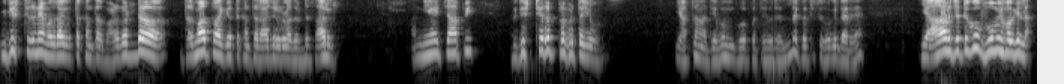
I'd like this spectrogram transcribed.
ಯುಧಿಷ್ಠಿರನೇ ಮೊದಲಾಗಿರ್ತಕ್ಕಂಥ ಬಹಳ ದೊಡ್ಡ ಧರ್ಮಾತ್ಮ ಆಗಿರ್ತಕ್ಕಂಥ ರಾಜರುಗಳ ದೊಡ್ಡ ಸಾಲು. ಅನ್ಯೇ ಚಾಪಿ ಯುಧಿಷ್ಠಿರ ಪ್ರಭೃತಯೋ. ಯಾತ ದೇವಂ ಭೂಪತಿಯವರೆಲ್ಲ ಗತಿಸಿ ಹೋಗಿದ್ದಾರೆ. ಯಾರ ಜೊತೆಗೂ ಭೂಮಿ ಹೋಗಿಲ್ಲ.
